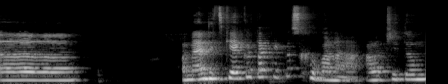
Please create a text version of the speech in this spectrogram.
uh, ona je vždycky jako tak jako schovaná, ale přitom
